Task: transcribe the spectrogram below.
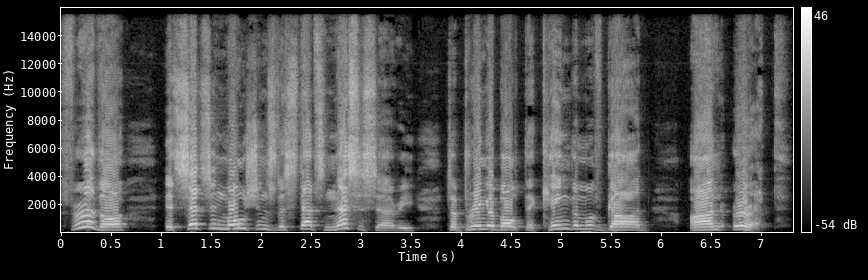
Further, it sets in motion the steps necessary to bring about the kingdom of God on earth.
